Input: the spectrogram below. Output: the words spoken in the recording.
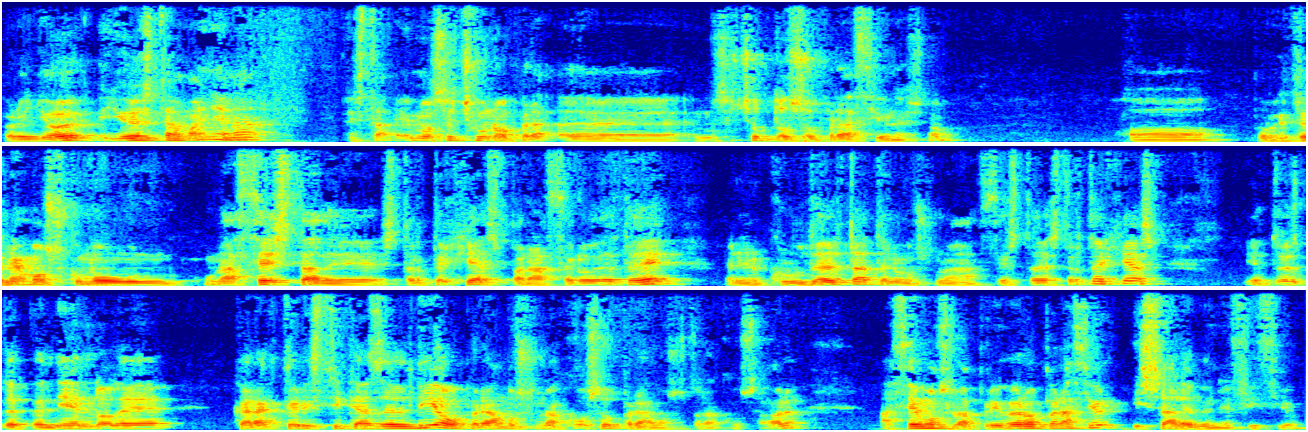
Pero yo, yo esta mañana hemos, hecho una, eh, hemos hecho dos operaciones, ¿no? Porque tenemos como una cesta de estrategias para hacer ODT. En el Club Delta tenemos una cesta de estrategias y entonces dependiendo de características del día operamos una cosa, operamos otra cosa, ¿vale? Hacemos la primera operación y sale beneficio.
